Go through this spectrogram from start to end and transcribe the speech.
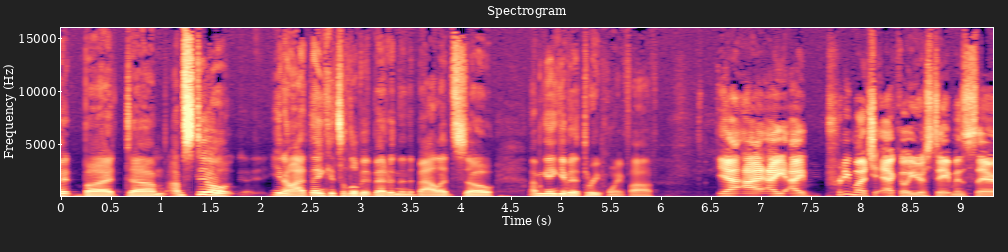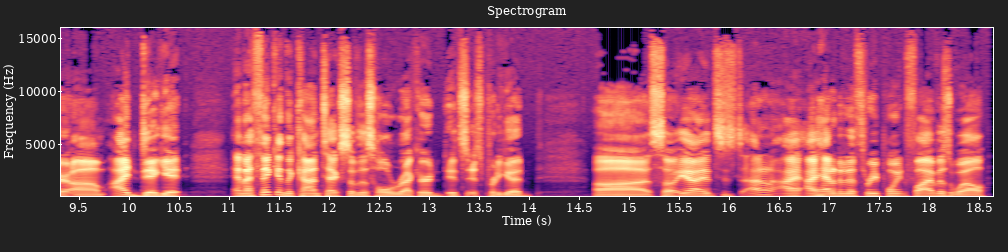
it, but um, I'm still, you know, I think it's a little bit better than the ballad. So I'm going to give it a 3.5. Yeah, I, I, I pretty much echo your statements there. Um, I dig it, and I think in the context of this whole record, it's it's pretty good. Uh, so yeah, it's just, I don't know. I, I had it at a three point five as well.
